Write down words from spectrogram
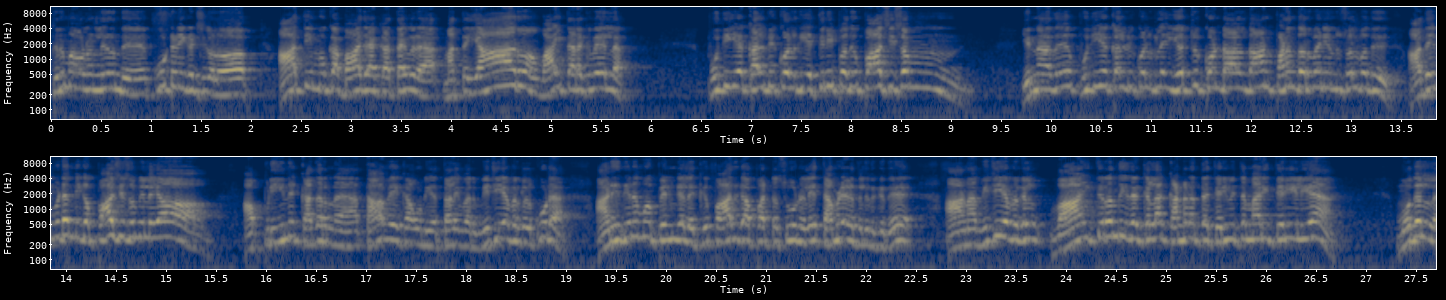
திருமாவளவன்ல இருந்து கூட்டணி கட்சிகளோ அதிமுக பாஜக தவிர மற்ற யாரும் வாய் திறக்கவே இல்லை. புதிய கல்விக் கொள்கையை திணிப்பது பாசிசம். என்னது? புதிய கல்விக் கொள்கையை ஏற்றுக்கொண்டால் தான் பணம் தருவேன் என்று சொல்வது. அதை விட மிக பாசிசம் இல்லையா? அப்படின்னு கதர்ன தாவேகாவுடைய தலைவர் விஜய் அவர்கள் கூட அணிதினமும் பெண்களுக்கு பாதுகாப்பற்ற சூழ்நிலை தமிழகத்தில் இருக்குது. ஆனா விஜய் அவர்கள் வாய் திறந்து இதற்கெல்லாம் கண்டனத்தை தெரிவித்த மாதிரி தெரியலையே. முதல்ல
